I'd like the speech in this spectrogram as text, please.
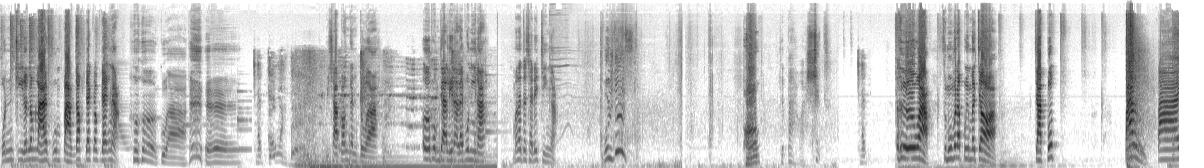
คนฉีดแล้วน้ำลายฟูมปากดอกแดกดอกแดกเนี่ยกลัวเออวิชาป้องกันตัว เออผมอยากเรียนอะไรพวกนี้นะ มันน่าจะใช้ได้จริงอะ What's this หรือเปล่าวะ Shit เออว่ะ สมมุติมันเอาปืนมาจ่อ จับปุ๊บ ปัง ตาย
